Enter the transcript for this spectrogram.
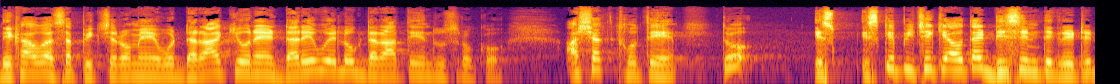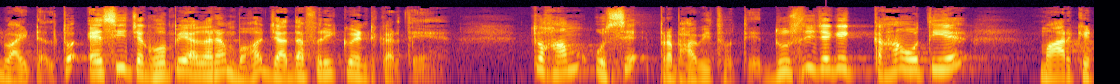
देखा होगा सब पिक्चरों में, वो डरा क्यों रहे हैं? डरे हुए लोग डराते हैं दूसरों को। अशक्त होते हैं। तो इस, इसके पीछे क्या होता है? डिसइंटीग्रेटेड वाइटल तो ऐसी जगहों पे अगर हम बहुत ज़्यादा फ्रीक्वेंट करते हैं तो हम उससे प्रभावित होते हैं। दूसरी जगह कहाँ होती है? मार्केट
